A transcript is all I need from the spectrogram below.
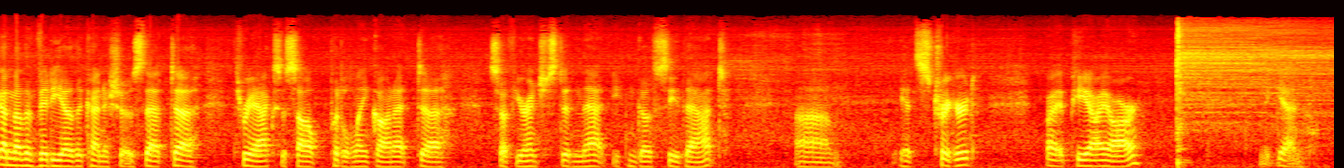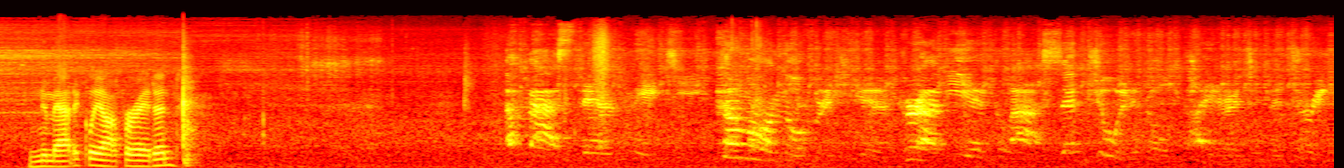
got another video that kind of shows that uh, three axis. I'll put a link on it. Uh, so if you're interested in that, you can go see that. Um, it's triggered by a PIR. And again, pneumatically operated. Come on over here, grab ye a glass, and join an old pirate in the drink,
